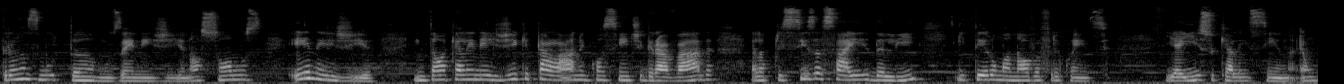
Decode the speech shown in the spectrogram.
transmutamos a energia. Nós somos energia. Então, aquela energia que está lá no inconsciente gravada, ela precisa sair dali e ter uma nova frequência. E é isso que ela ensina, é um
